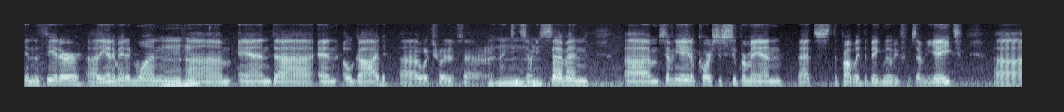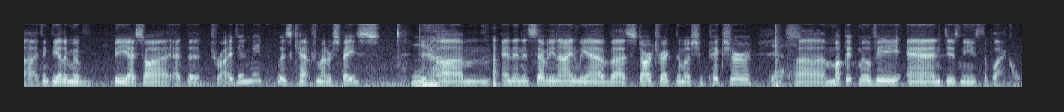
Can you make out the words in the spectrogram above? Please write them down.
in the theater, uh, the animated one, Mhm. um, and uh, and Oh God, uh, which was uh, Mm-hmm. 1977. Um, 78, of course, is Superman. That's the, probably the big movie from 78. Uh, I think the other movie I saw at the drive-in maybe was Cat from Outer Space. Yeah. Um, and then in '79 we have uh, Star Trek: The Motion Picture, Yes. uh, Muppet Movie, and Disney's The Black Hole.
